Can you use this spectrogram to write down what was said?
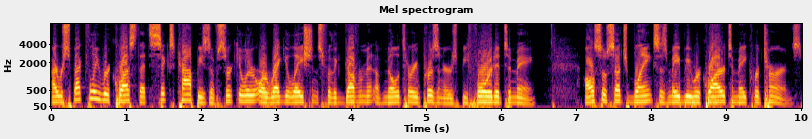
I respectfully request that six copies of circular or regulations for the government of military prisoners be forwarded to me. Also, such blanks as may be required to make returns.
